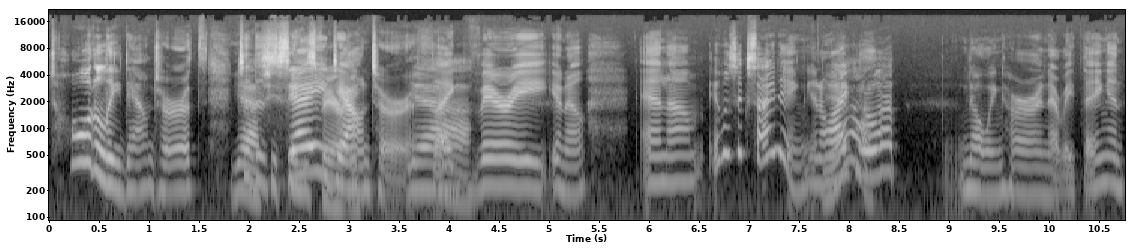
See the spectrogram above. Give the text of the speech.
totally down to earth. Yeah, to this day, very- down to earth. Yeah. Like very, you know, and um, it was exciting. You know, I grew up knowing her and everything and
